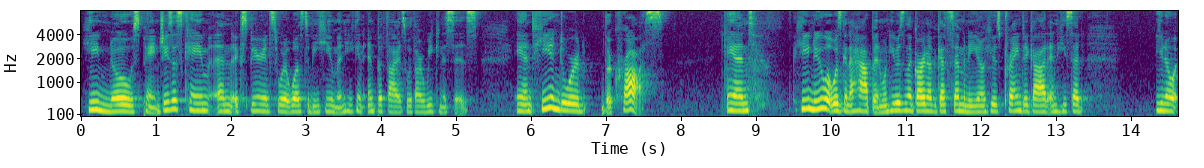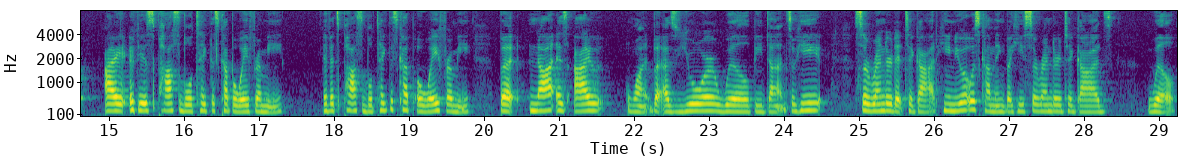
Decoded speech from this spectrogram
He knows pain. Jesus came and experienced what it was to be human. He can empathize with our weaknesses. And he endured the cross. And he knew what was going to happen. When he was in the Garden of Gethsemane, you know, he was praying to God and he said, You know, I, if it's possible, take this cup away from me. If it's possible, take this cup away from me, but not as I want, but as your will be done. So he surrendered it to God. He knew it was coming, but he surrendered to God's will.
